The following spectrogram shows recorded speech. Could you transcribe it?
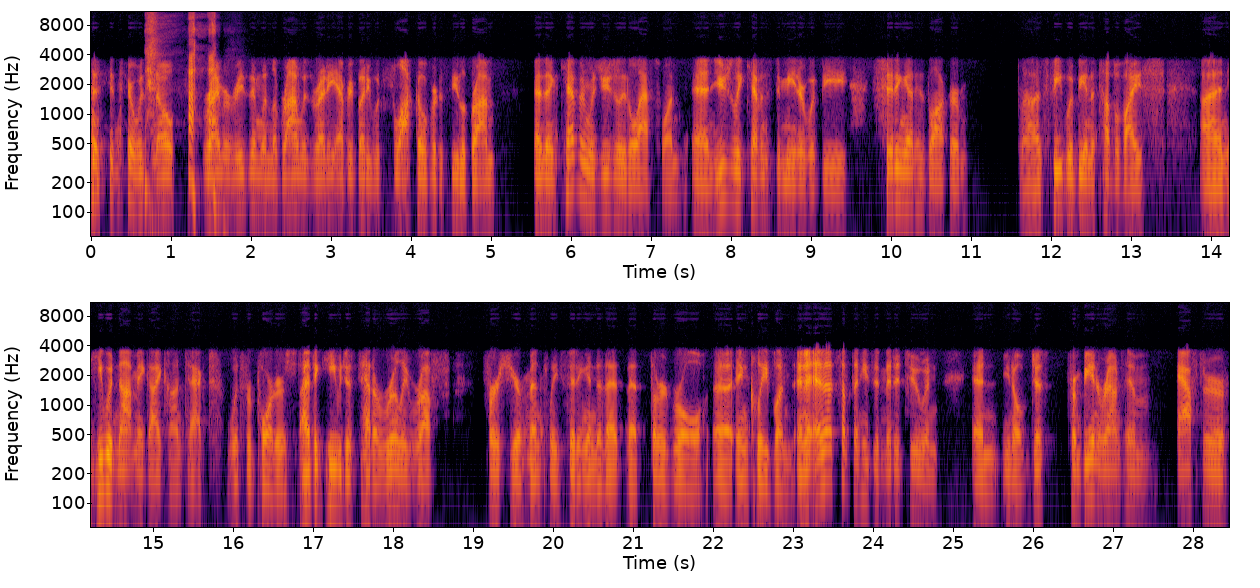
there was no rhyme or reason. When LeBron was ready, everybody would flock over to see LeBron. And then Kevin was usually the last one. And usually Kevin's demeanor would be sitting at his locker. Uh, his feet would be in a tub of ice and he would not make eye contact with reporters. I think he just had a really rough first year mentally fitting into that that third role uh, in Cleveland, and and that's something he's admitted to, and and you know just from being around him after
